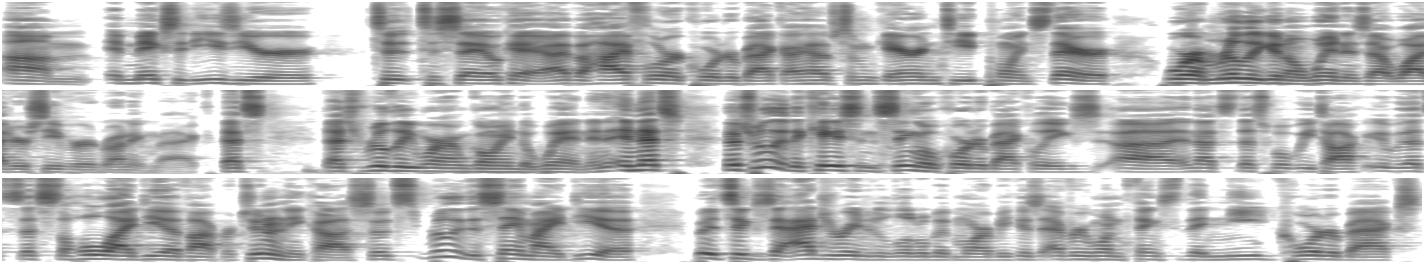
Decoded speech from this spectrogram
um, it makes it easier to, to say, okay, I have a high floor quarterback, I have some guaranteed points there. Where I'm really going to win is at wide receiver and running back. That's that's really where I'm going to win, and, and that's that's really the case in single quarterback leagues, uh, and that's that's what we talk. That's that's the whole idea of opportunity cost. So it's really the same idea, but it's exaggerated a little bit more because everyone thinks that they need quarterbacks,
